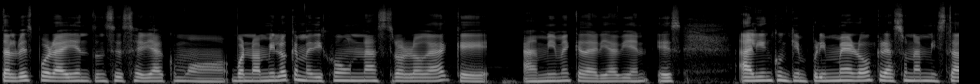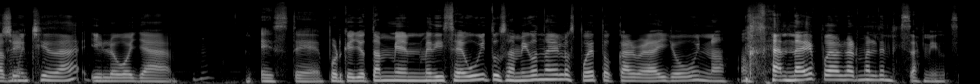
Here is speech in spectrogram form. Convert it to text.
Tal vez por ahí entonces sería como, bueno, a mí lo que me dijo una astróloga que a mí me quedaría bien es alguien con quien primero creas una amistad muy chida y luego ya este, porque yo también me dice, uy, tus amigos nadie los puede tocar, ¿verdad? Y yo, uy, no, o sea, nadie puede hablar mal de mis amigos.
